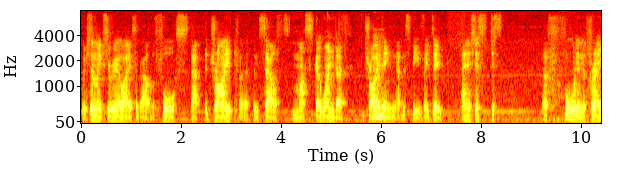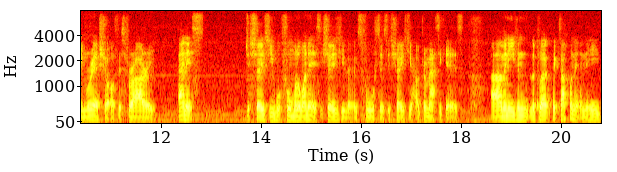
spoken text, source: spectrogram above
which then makes you realize about the force that the driver themselves must go under driving at the speeds they do. And it's just, just a fall in the frame rear shot of this Ferrari, and it's just shows you what Formula One is. It shows you those forces. It shows you how dramatic it is. Um, and even Leclerc picked up on it, and he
